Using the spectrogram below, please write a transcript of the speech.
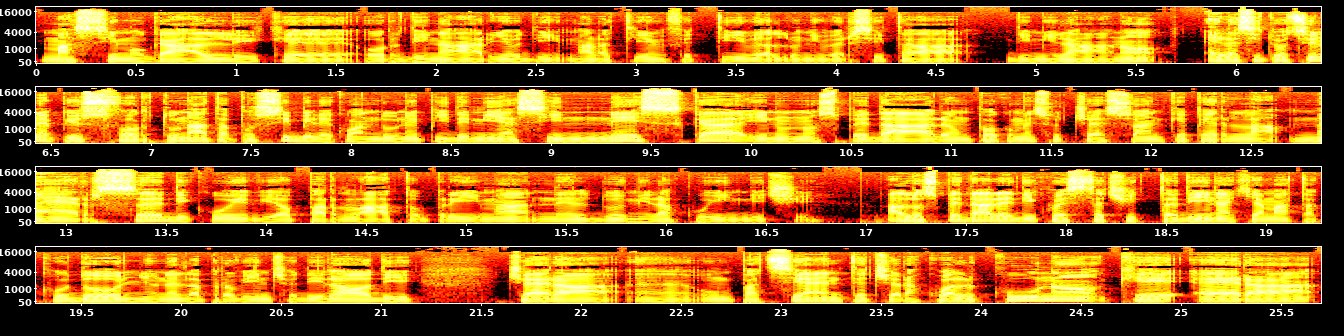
Massimo Galli, che è ordinario di malattie infettive all'Università di Milano. È la situazione più sfortunata possibile quando un'epidemia si innesca in un ospedale, un po' come è successo anche per la MERS, di cui vi ho parlato prima, nel 2015. All'ospedale di questa cittadina chiamata Codogno, nella provincia di Lodi, c'era eh, un paziente, c'era qualcuno che era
